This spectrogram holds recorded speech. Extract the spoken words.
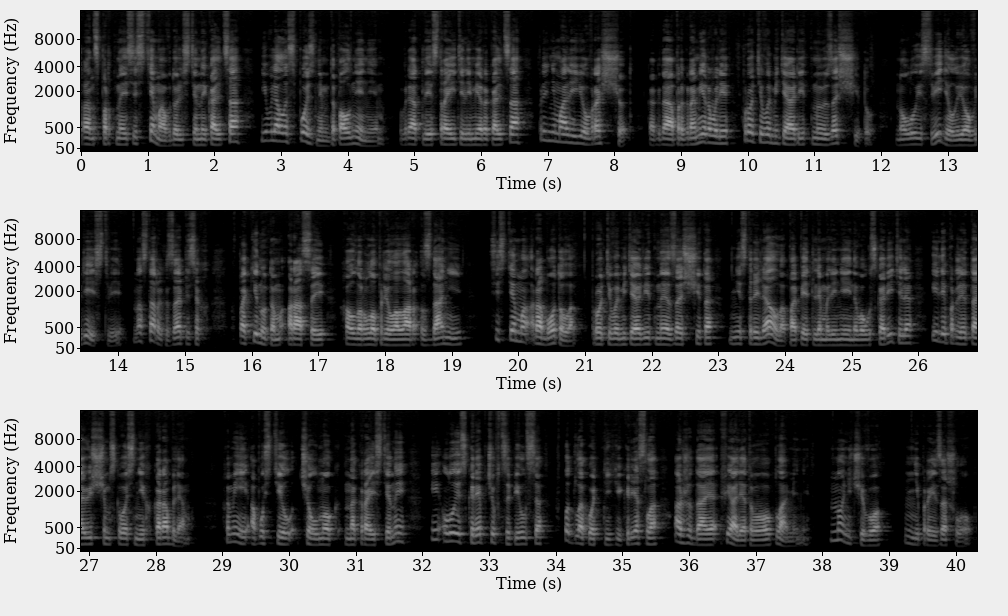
Транспортная система вдоль стены кольца являлась поздним дополнением. Вряд ли строители мира кольца принимали ее в расчет, когда программировали противометеоритную защиту – но Луис видел ее в действии на старых записях в покинутом расой Халлерло-Прилалар здании. Система работала, противометеоритная защита не стреляла по петлям линейного ускорителя или пролетающим сквозь них кораблям. Хмей опустил челнок на край стены, и Луис крепче вцепился в подлокотники кресла, ожидая фиолетового пламени. Но ничего не произошло.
